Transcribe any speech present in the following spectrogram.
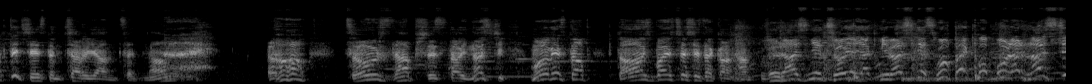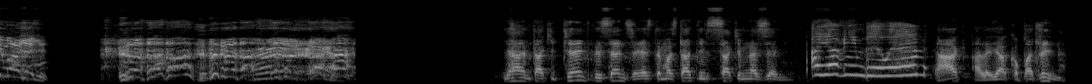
faktycznie jestem czarujący, no. O, cóż za przystojności. Mówię stop, dość, bo jeszcze się zakocham. Wyraźnie czuję, jak mi rośnie słupek popularności mojej. Miałem taki piękny sen, że jestem ostatnim ssakiem na ziemi. A ja w nim byłem. Tak, ale jako padlina.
